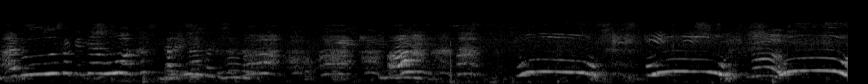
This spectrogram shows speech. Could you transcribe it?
Aduh, sakitnya, Bu. Tarik Aduh. nafas dulu. Ah. Uh. Uh. Uh.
